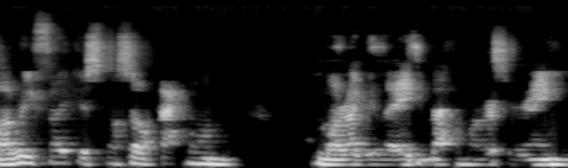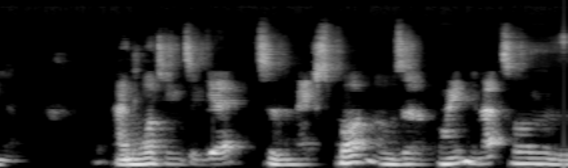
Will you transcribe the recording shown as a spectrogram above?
I refocused myself back on my rugby league and back on my refereeing and wanting to get to the next spot. I was at a point in that time of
